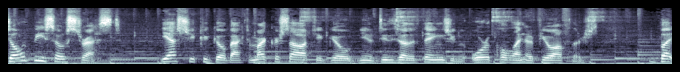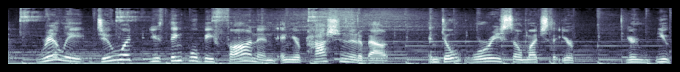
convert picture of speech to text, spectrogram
Don't be so stressed. Yes, you could go back to Microsoft, you could go, you know, do these other things, you can Oracle, I had a few offers. But really do what you think will be fun and, and you're passionate about and don't worry so much that you're you're you,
